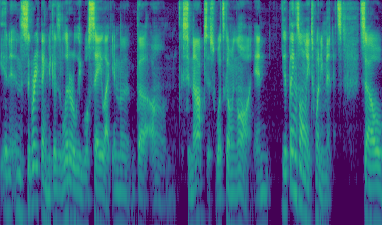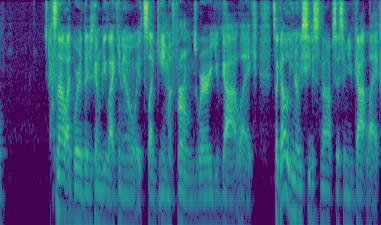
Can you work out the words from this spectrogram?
and, and it's a great thing because it literally will say like in the the um synopsis what's going on, and the thing's only twenty minutes. So it's not like where there's going to be like you know it's like game of thrones where you've got like it's like oh you know you see the synopsis and you've got like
